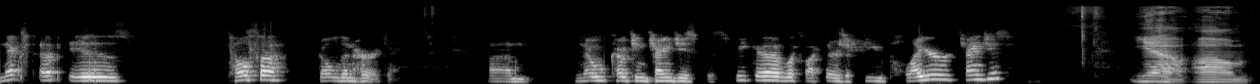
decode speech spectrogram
Next up is Tulsa Golden Hurricanes. Um, no coaching changes to speak of. Looks like there's a few player changes. Yeah. Um,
